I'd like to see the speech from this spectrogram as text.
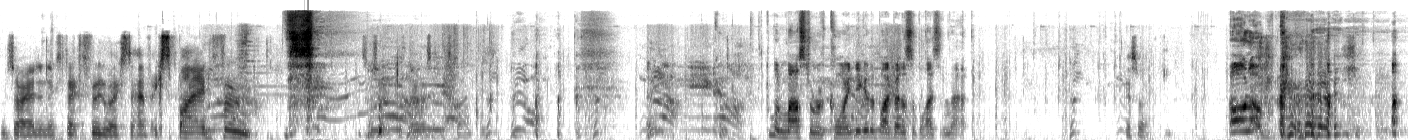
I'm sorry, I didn't expect Foodworks to food. It's a joke, 'cause they always have expired food. Come on, Master of Coin, you're gonna buy better supplies than that. Guess what? Oh no!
